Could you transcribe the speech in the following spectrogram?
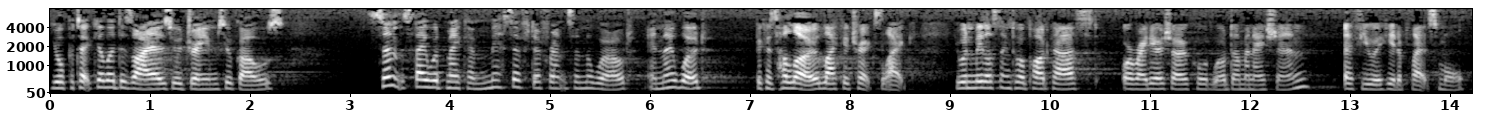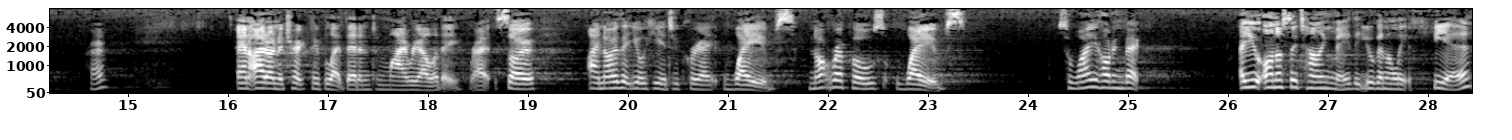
your particular desires, your dreams, your goals, since they would make a massive difference in the world, and they would, because hello, like attracts like. You wouldn't be listening to a podcast or a radio show called World Domination if you were here to play it small, right? And I don't attract people like that into my reality, right? So I know that you're here to create waves, not ripples, waves. So why are you holding back? Are you honestly telling me that you're going to let fear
